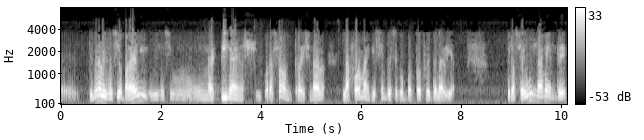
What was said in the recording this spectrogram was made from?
eh, primero hubiese sido para él, hubiese sido una espina en su corazón traicionar la forma en que siempre se comportó frente a la vida. Pero segundamente,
